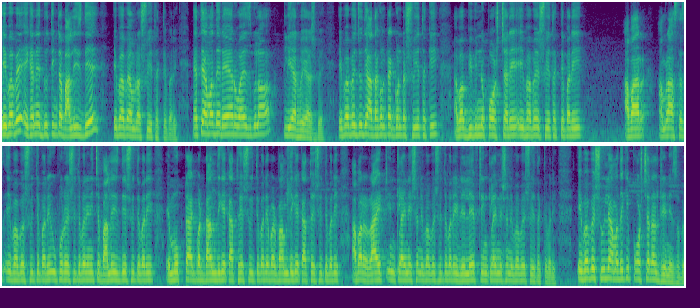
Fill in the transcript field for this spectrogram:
এভাবে এখানে দু তিনটা বালিশ দিয়ে এভাবে আমরা শুয়ে থাকতে পারি। এতে আমাদের এয়ার ওয়াইজগুলো ক্লিয়ার হয়ে আসবে। এভাবে যদি আধা ঘণ্টা, এক ঘণ্টা শুয়ে থাকি, আবার বিভিন্ন পশ্চারে এইভাবে শুয়ে থাকতে পারি, আবার আমরা আস্তে আস্তে এইভাবে শুইতে পারি, উপরে শুইতে পারি, নিচে বালিশ দিয়ে শুইতে পারি, এই মুখটা একবার ডান দিকে কাত হয়ে শুইতে পারি, আবার বাম দিকে কাত হয়ে শুইতে পারি, আবার রাইট ইনক্লাইনেশন এভাবে শুইতে পারি লেফট ইনক্লাইনেশন এভাবে শুয়ে থাকতে পারি। এভাবে শুইলে আমাদের কি পশ্চারাল ড্রেনেজ হবে?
